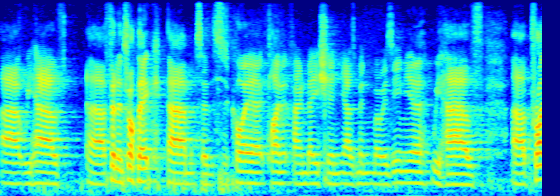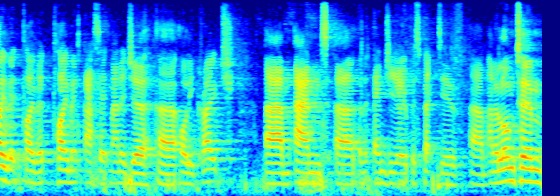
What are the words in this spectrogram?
Uh, we have uh, philanthropic, um, so the Sequoia Climate Foundation, Yasmine Moezinia. We have uh, private climate, climate asset manager, uh, Ollie Crouch, um, and uh, an NGO perspective, um, and a long-term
